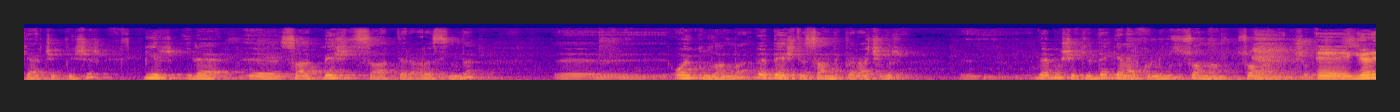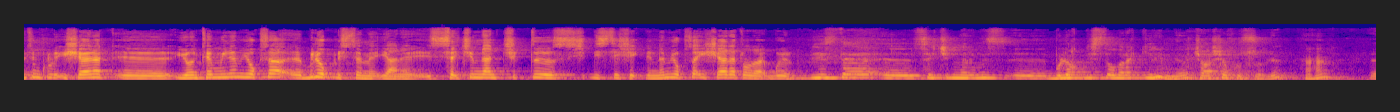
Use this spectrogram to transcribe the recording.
gerçekleşir. 1 ile e, saat 5 saatleri arasında e, oy kullanma ve 5'te sandıklar açılır. Ve bu şekilde genel kurulumuzu sonlan, sonlandırmış olacağız. Ee, yönetim kurulu işaret e, yöntemiyle mi yoksa e, blok liste mi? Yani seçimden çıktığı liste şeklinde mi yoksa işaret olarak buyurun. Bizde e, seçimlerimiz e, blok liste olarak girilmiyor. Çarşaf usulü. Hı hı. E,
